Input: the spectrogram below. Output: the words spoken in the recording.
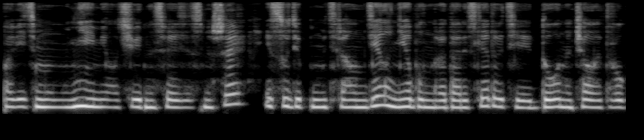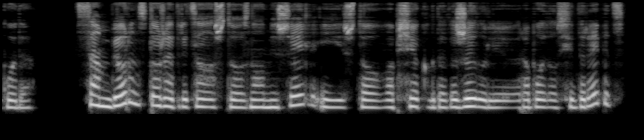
по-видимому, не имел очевидной связи с Мишель и, судя по материалам дела, не был на радаре следователей до начала этого года. Сам Бёрнс тоже отрицал, что знал Мишель и что вообще когда-то жил или работал в Сидер Рэпидс,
